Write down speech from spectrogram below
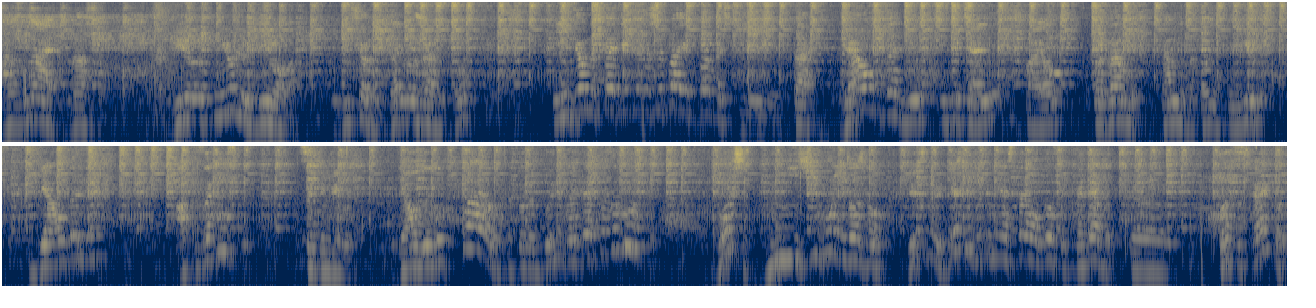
а знает наша вирус нью любимого. Еще раз загружаем тут. И идем искать эти наши папочки. Так, я удалил изначальный файл программы, там где находится вирус. Я удалил автозагрузку с этим вирусом. Я удалил файлы, которые были в этой автозагрузке. Больше ничего не должно. Честно, если бы ты мне оставил доступ хотя бы к э, процесс хакеру,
